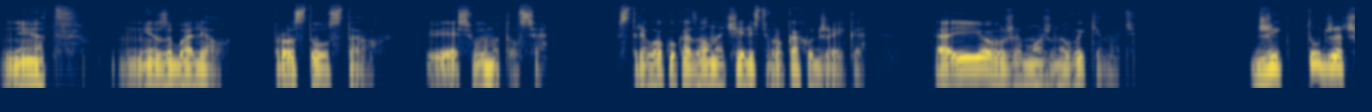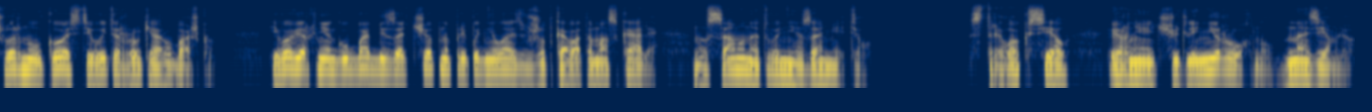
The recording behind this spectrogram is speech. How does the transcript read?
«Нет, не заболел», Просто устал. Весь вымотался. Стрелок указал на челюсть в руках у Джейка. А ее уже можно выкинуть. Джейк тут же отшвырнул кость и вытер руки о рубашку. Его верхняя губа безотчетно приподнялась в жутковатом оскале, но сам он этого не заметил. Стрелок сел, вернее, чуть ли не рухнул на землю.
